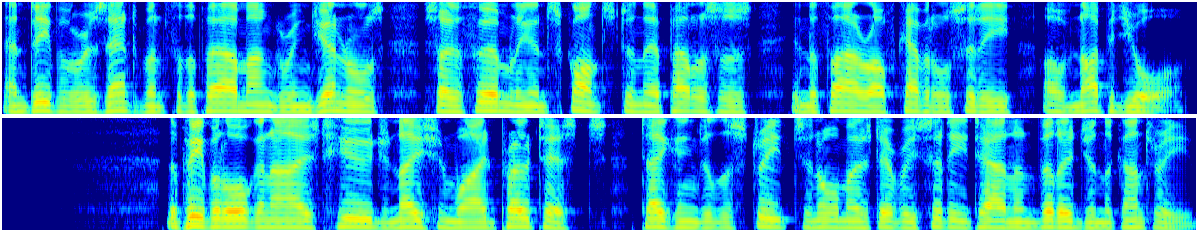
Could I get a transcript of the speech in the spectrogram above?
and deeper resentment for the power mongering generals so firmly ensconced in their palaces in the far off capital city of Naypyidaw. The people organised huge nationwide protests, taking to the streets in almost every city, town, and village in the country.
